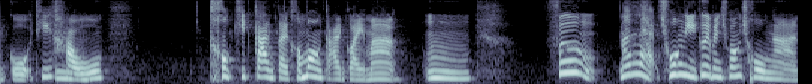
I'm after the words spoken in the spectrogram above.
นโกะที่เขาเขาคิดการไกลเขามองการไกลมาก อืม ซึ่งนั่นแหละช่วงนี้ก็เลยเป็นช่วงโชว์งาน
